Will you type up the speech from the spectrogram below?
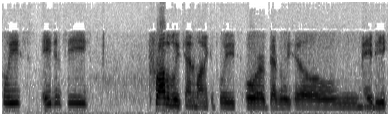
police agency probably Santa Monica Police or Beverly Hills, maybe.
